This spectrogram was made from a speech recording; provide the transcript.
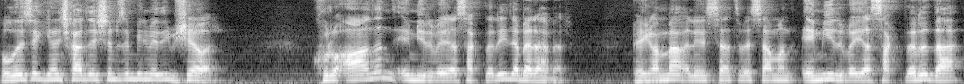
Dolayısıyla genç kardeşlerimizin bilmediği bir şey var. Kur'an'ın emir ve yasaklarıyla beraber Peygamber Aleyhisselatü Vesselam'ın emir ve yasakları da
